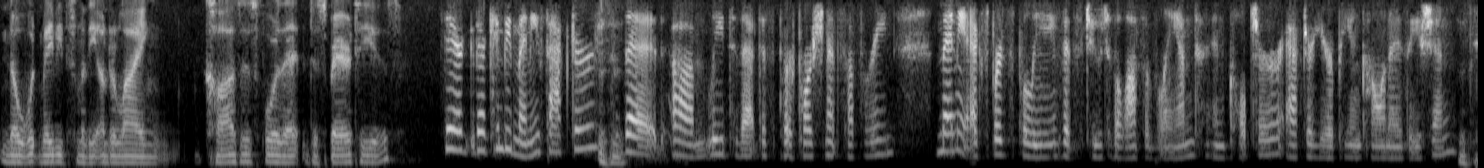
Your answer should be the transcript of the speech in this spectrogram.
know what maybe some of the underlying causes for that disparity is? There, there can be many factors mm-hmm. that um, lead to that disproportionate suffering. Many experts believe it's due to the loss of land and culture after European colonization. Mm-hmm.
